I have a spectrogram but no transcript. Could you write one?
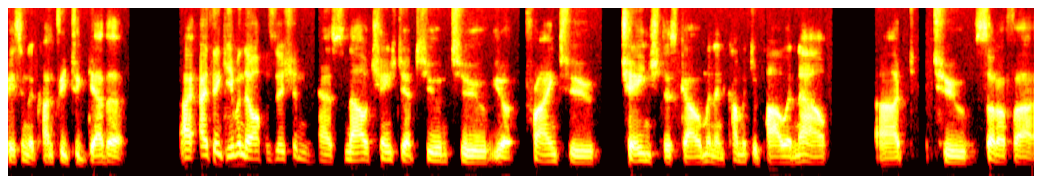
facing the country together. I, I think even the opposition has now changed their tune to, you know, trying to change this government and come into power now uh, to sort of uh,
